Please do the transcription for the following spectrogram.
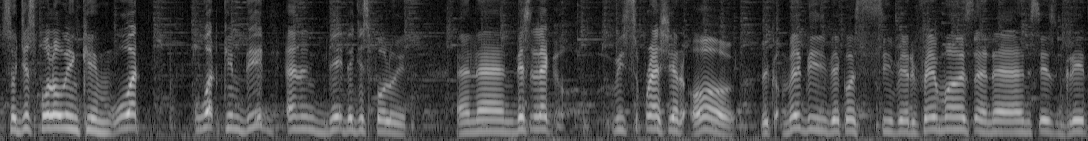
So just following Kim, what what Kim did, and they, they just follow it, and then this like we surprise here. Oh, because maybe because she very famous, and then she's great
